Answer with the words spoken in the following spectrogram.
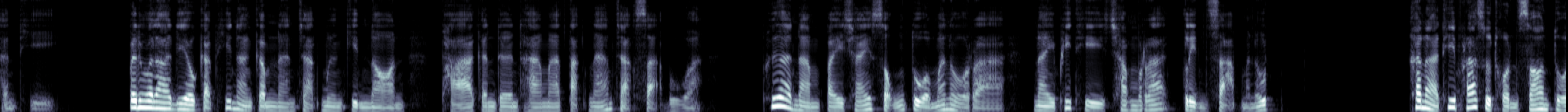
ทันที เป็นเวลาเดียวกับที่นางกำนันจากเมืองกินนอน พากันเดินทางมาตักน้ำจากสะบัวเเพื่อนำไปใช้สงตัวมโนราในพิธีชำระกลิ่นสาบมนุษย์ ขณะที่พระสุทนซ่อนตัว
